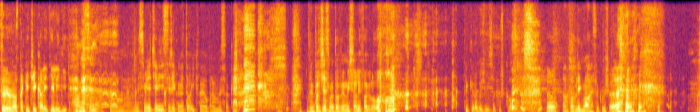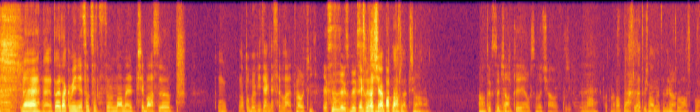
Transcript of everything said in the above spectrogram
co by od nás taky čekali ti lidi? A myslím, no, myslím, že ti lidi si řeknou, že to IQ je opravdu vysoké. Vím, proč jsme to vymýšleli fakt dlouho. Ty robíš vysokou školu. Jo? Tam Pavlík má vysokou školu. ne, ne, to je takový něco, co, co máme třeba z... No to bude víc jak 10 let. No určitě. Jak, jsi, jak, jak, jsi Jak jsme začínal? začínali 15 let třeba, No. no. No, tak jsi začínal ty, já už jsem začínal dřív. no. 15. 15 let už máme ten No. rituál spolu.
